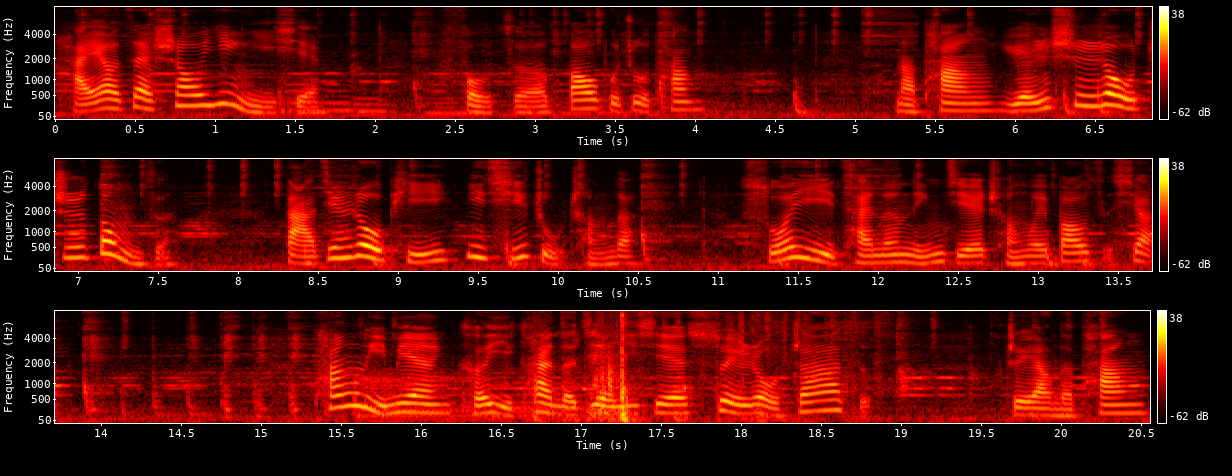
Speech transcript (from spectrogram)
还要再稍硬一些，否则包不住汤。那汤原是肉汁冻子，打进肉皮一起煮成的，所以才能凝结成为包子馅儿。汤里面可以看得见一些碎肉渣子，这样的汤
